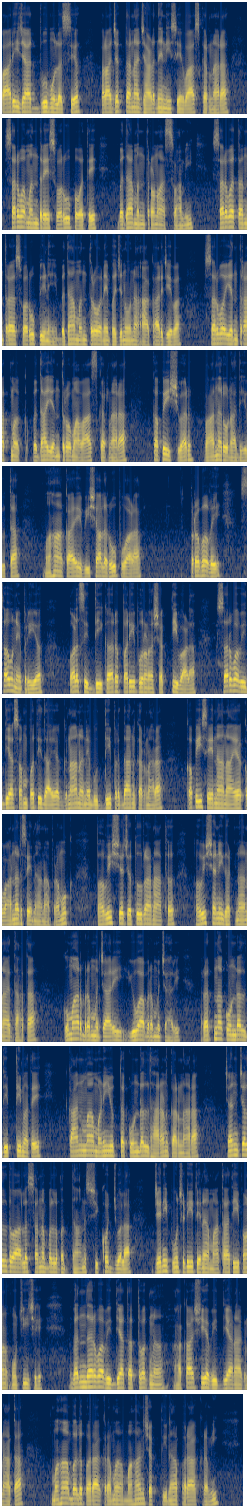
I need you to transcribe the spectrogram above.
પારિજાત દ્વુમૂલસ્ય પ્રાજક્તાના ઝાડને નીચે વાસ કરનારા સર્વ મંત્રે સ્વરૂપવતે બધા મંત્રોના સ્વામી, સર્વતંત્ર સ્વરૂપીણે બધા મંત્રો અને ભજનોના આકાર જેવા સર્વયંત્રાત્મક બધા યંત્રોમાં વાસ કરનારા કપીશ્વર, વાનરોના દેવતા, મહાકાય વિશાલ રૂપવાળા પ્રભવે સૌને પ્રિય, બળસિદ્ધિકર, પરિપૂર્ણ શક્તિવાળા સર્વ વિદ્યા સંપત્તિદાયક જ્ઞાન અને બુદ્ધિ પ્રદાન કરનારા, કપિસેનાનાયક સેના નાયક વાનર સેનાના પ્રમુખ, ભવિષ્ય ચતુરાનાથ, ભવિષ્યની ઘટનાના દાતા, કુમાર બ્રહ્મચારી, યુવા બ્રહ્મચારી, રત્નકુંડલ દીપ્તિમતે કાનમાં મણિયુક્ત કુંડલ ધારણ કરનારા ચંચલ દ્વાલ સનબલબદ્ધાન મધાન શિખોજ્વલા જેની પૂંછડી તેના માથાથી પણ ઊંચી છે. ગંધર્વ વિદ્યા તત્વજ્ઞ, આકાશીય વિદ્યાના જ્ઞાતા, મહાબલ પરાક્રમા, મહાન શક્તિના પરાક્રમી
